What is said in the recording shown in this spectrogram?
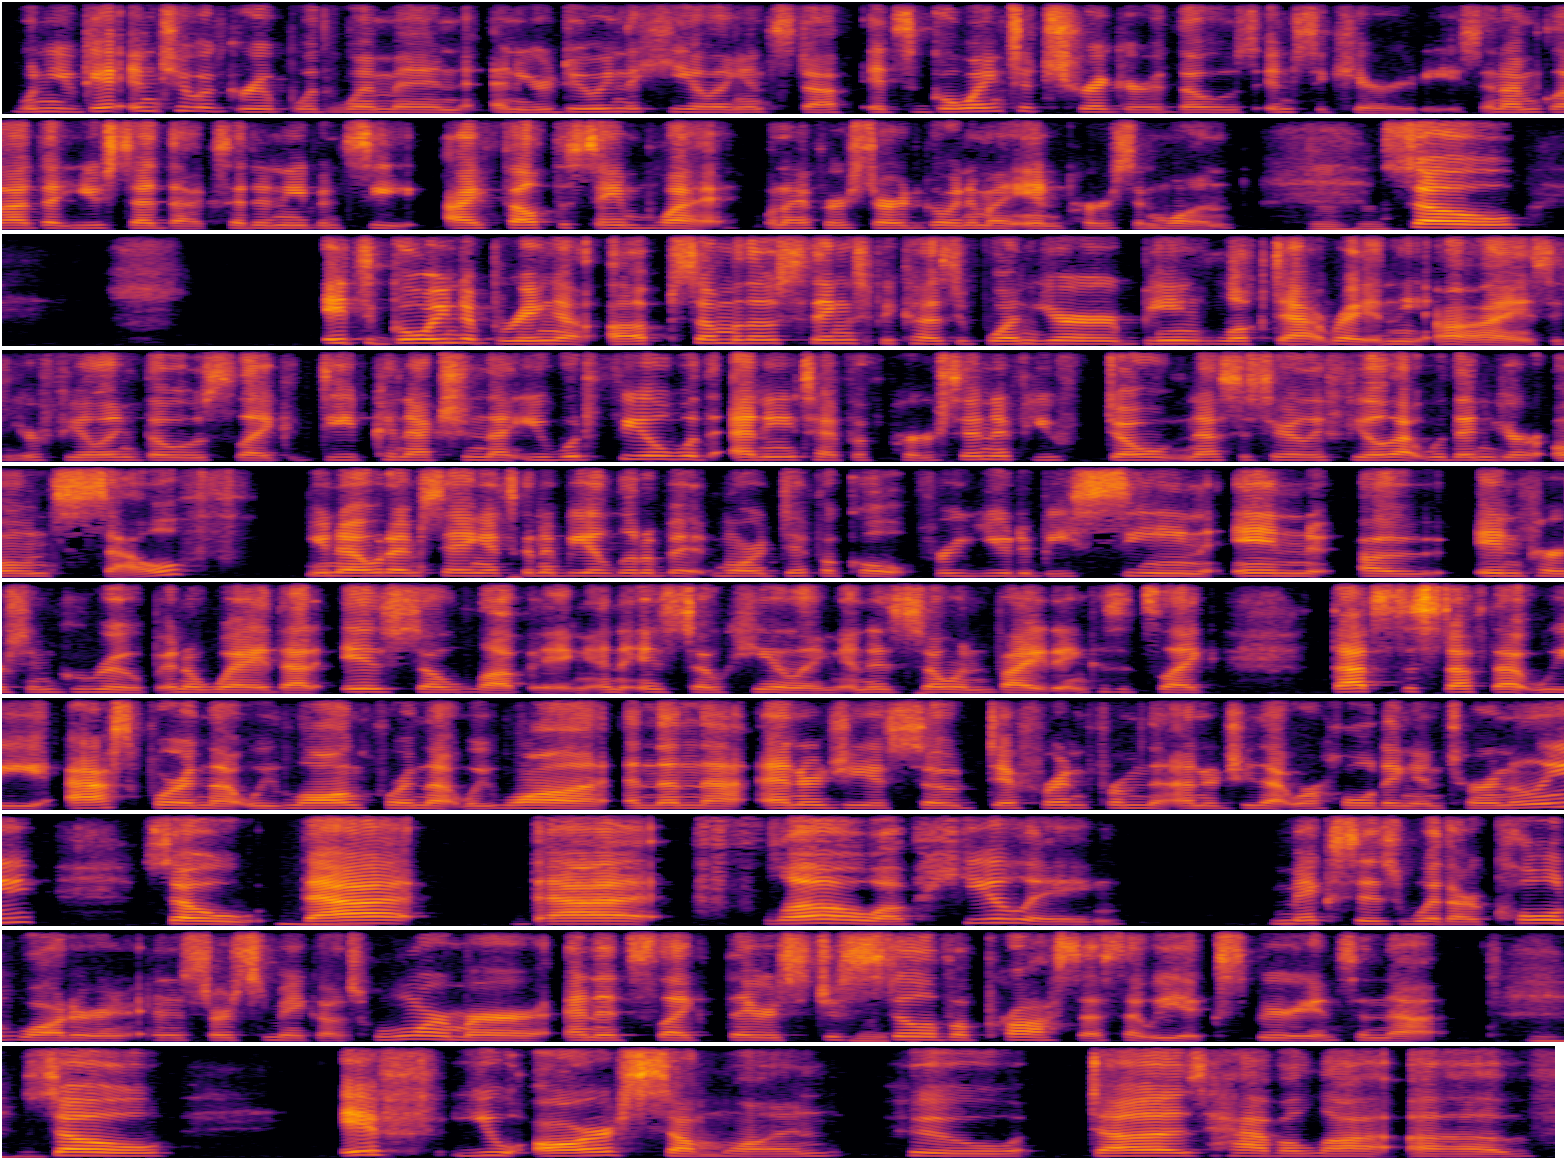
when you get into a group with women and you're doing the healing and stuff it's going to trigger those insecurities and i'm glad that you said that because i didn't even see i felt the same way when i first started going to my in-person one mm-hmm. so it's going to bring up some of those things because when you're being looked at right in the eyes and you're feeling those like deep connection that you would feel with any type of person if you don't necessarily feel that within your own self you know what i'm saying it's going to be a little bit more difficult for you to be seen in a in-person group in a way that is so loving and is so healing and is so inviting because it's like that's the stuff that we ask for and that we long for and that we want and then that energy is so different from the energy that we're holding internally so mm-hmm. that that flow of healing mixes with our cold water and it starts to make us warmer and it's like there's just mm-hmm. still of a process that we experience in that mm-hmm. so if you are someone who does have a lot of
